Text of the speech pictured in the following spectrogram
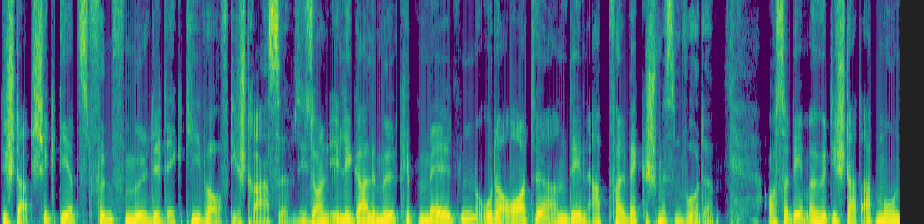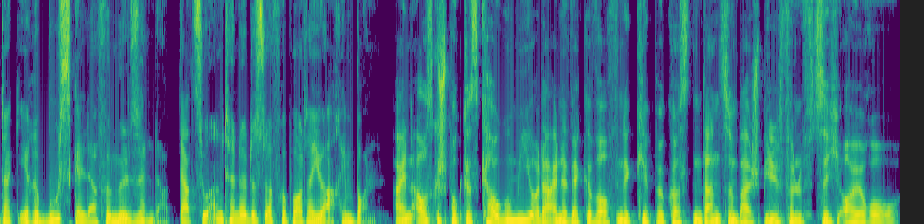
Die Stadt schickt jetzt fünf Mülldetektive auf die Straße. Sie sollen illegale Müllkippen melden oder Orte, an denen Abfall weggeschmissen wurde. Außerdem erhöht die Stadt ab Montag ihre Bußgelder für Müllsünder. Dazu Antenne Düsseldorf-Reporter Joachim Bonn. Ein ausgespucktes Kaugummi oder eine weggeworfene Kippe kosten dann zum Beispiel 50 Euro.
